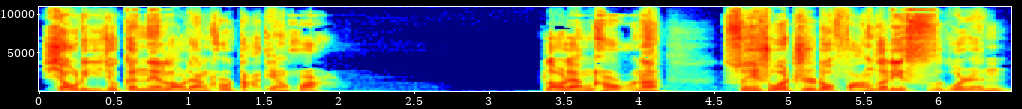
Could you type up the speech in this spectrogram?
小李就跟那老两口打电话。老两口呢，虽说知道房子里死过人，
